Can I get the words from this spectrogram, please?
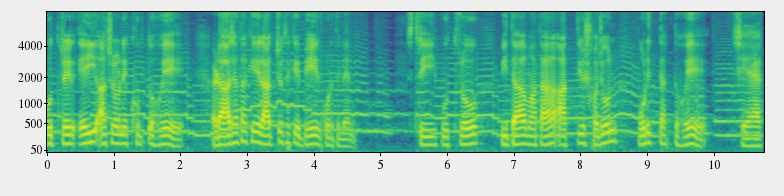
পুত্রের এই আচরণে ক্ষুব্ধ হয়ে রাজা তাকে রাজ্য থেকে বের করে দিলেন। স্ত্রী, পুত্র, পিতা, মাতা, আত্মীয় স্বজন পরিত্যক্ত হয়ে সে এক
